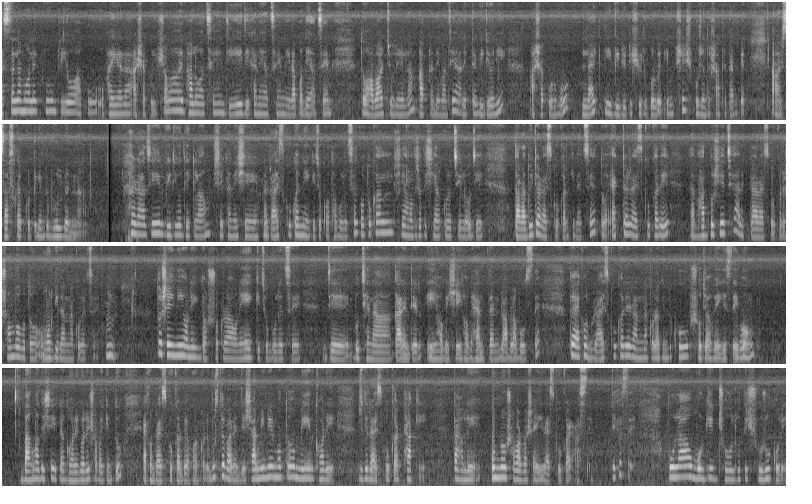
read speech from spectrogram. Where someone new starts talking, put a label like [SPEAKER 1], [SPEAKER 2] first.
[SPEAKER 1] আসসালামু আলাইকুম প্রিয় আপু ও ভাইয়ারা, আশা করি সবাই ভালো আছেন, যে যেখানে আছেন, নিরাপদে আছেন। তো আবার চলে এলাম আপনাদের মাঝে আরেকটা ভিডিও নিয়ে। আশা করব লাইক দিয়ে ভিডিওটি শুরু করবেন এবং শেষ পর্যন্ত সাথে থাকবেন। আর সাবস্ক্রাইব করতে কিন্তু ভুলবেন না। রাজের ভিডিও দেখলাম, সেখানে সে রাইস কুকার নিয়ে কিছু কথা বলেছে। গতকাল সে আমাদের সাথে শেয়ার করেছিল যে তারা দুইটা রাইস কুকার কিনেছে। তো একটা রাইস কুকারে ভাত বসিয়েছে আর একটা রাইস কুকারে সম্ভবত মুরগি রান্না করেছে। হুম? তো সেই নিয়ে অনেক দর্শকরা অনেক কিছু বলেছে যে, বুঝছে না কারেন্টের এই হবে, সেই হবে, হ্যান ত্যান ব্লা ব্লা বলছে। তো এখন রাইস কুকারে রান্না করা কিন্তু খুব সোজা হয়ে গেছে এবং বাংলাদেশে এটা ঘরে ঘরে সবাই কিন্তু এখন রাইস কুকার ব্যবহার করে। বুঝতে পারেন যে, শারমিনের মতো মেয়ের ঘরে যদি রাইস কুকার থাকে, তাহলে অন্য সবার বাসায় রাইস কুকার আছে। ঠিক আছে? পোলাও, মুরগির ঝোল হতে শুরু করে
